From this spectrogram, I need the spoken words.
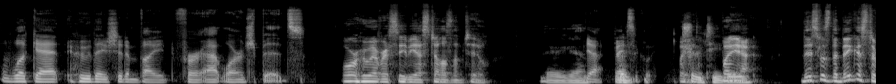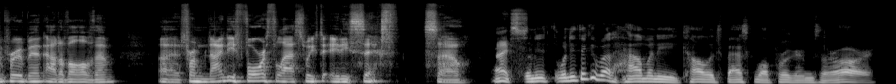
look at who they should invite for at-large bids. or whoever CBS tells them to. There you go. Yeah, basically. But, True TV. but yeah, this was the biggest improvement out of all of them, uh, from 94th last week to 86th. So Nice. When you when you think about how many college basketball programs there are,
